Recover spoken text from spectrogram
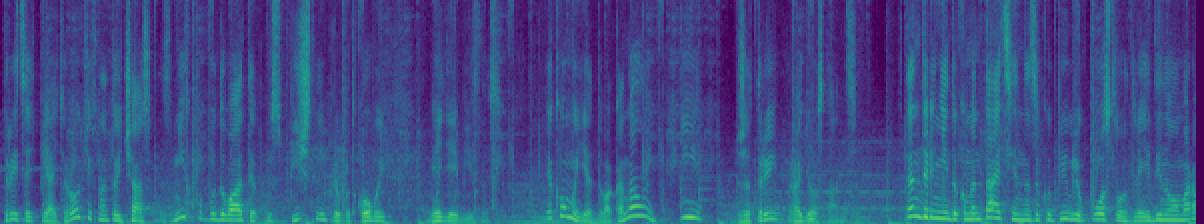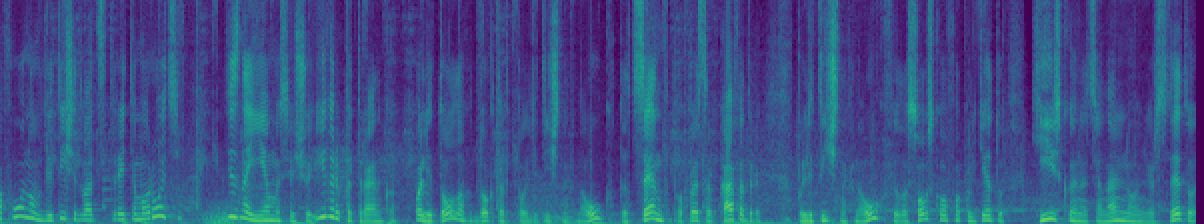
35 років на той час зміг побудувати успішний прибутковий медіабізнес, в якому є два канали і вже три радіостанції. Тендерній документації на закупівлю послуг для єдиного марафону в 2023 році дізнаємося, що Ігор Петренко, політолог, доктор політичних наук, доцент, професор кафедри політичних наук філософського факультету Київського національного університету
